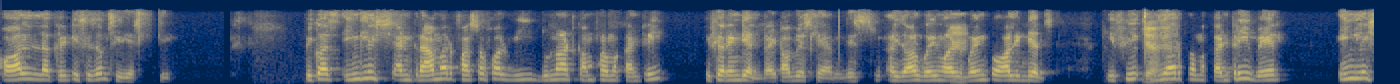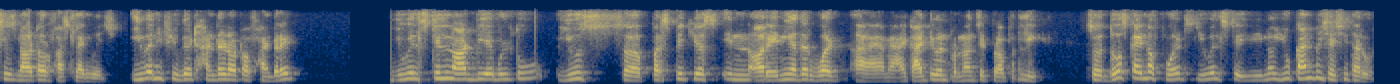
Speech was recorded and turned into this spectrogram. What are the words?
all the criticism seriously. Because English and grammar, first of all, we do not come from a country. If you're Indian, right? Obviously, I mean, this is all going all Mm. going to all Indians. If you Yeah, we are from a country where English is not our first language, even if you get 100 out of 100, you will still not be able to use uh, perspicuous in or any other word. I, I can't even pronounce it properly. So those kind of words, you will stay. You know, you can't be Shashi Tharoor.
